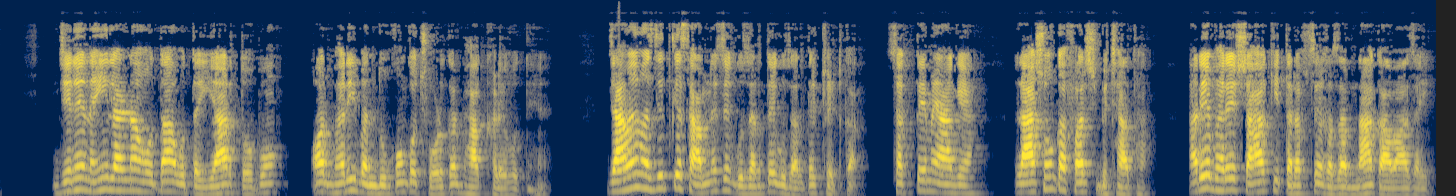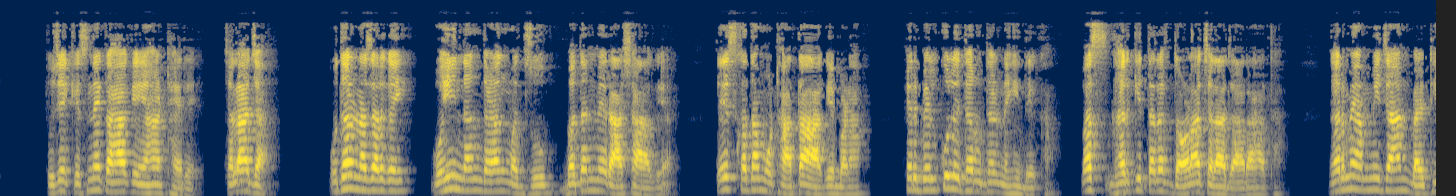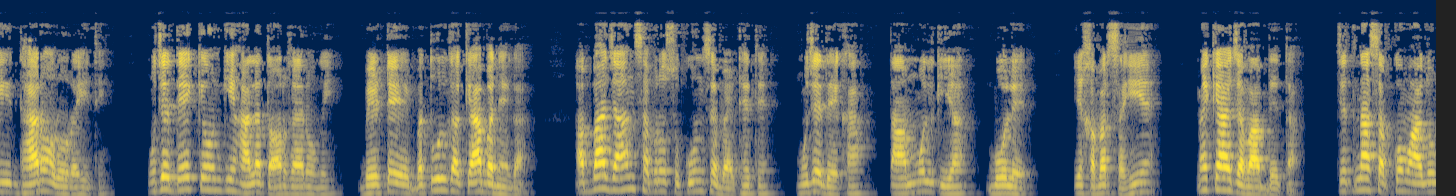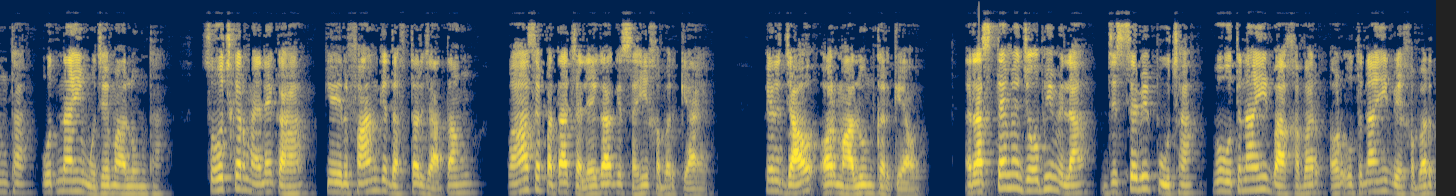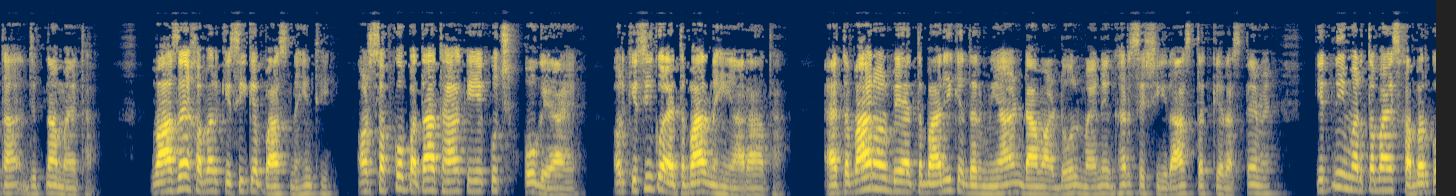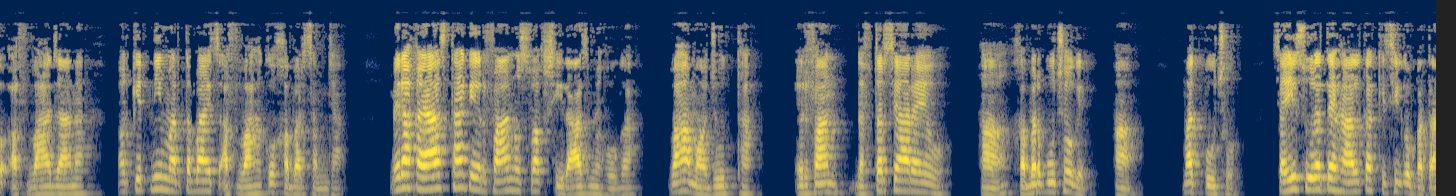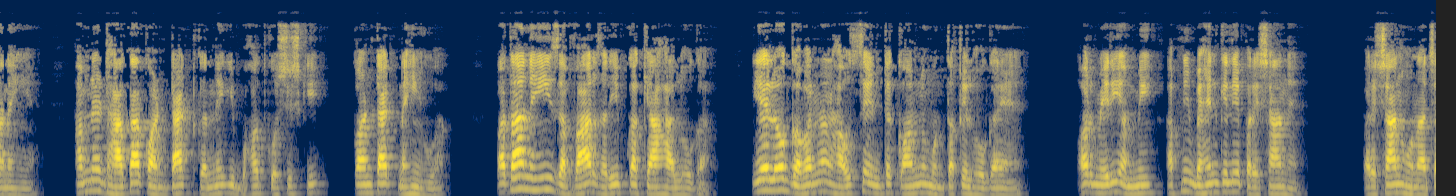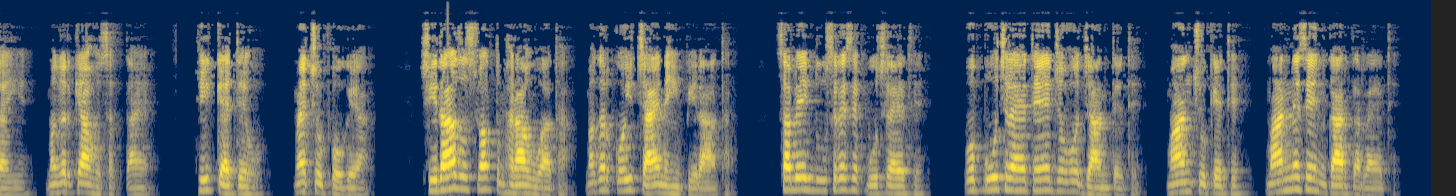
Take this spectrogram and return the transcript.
جنہیں نہیں لڑنا ہوتا، وہ تیار توپوں اور بھری بندوقوں کو چھوڑ کر بھاگ کھڑے ہوتے ہیں۔ جامع مسجد کے سامنے سے گزرتے گزرتے ٹھٹکا، سکتے میں آ گیا۔ لاشوں کا فرش بچھا تھا۔ ہرے بھرے شاہ کی طرف سے غزبناک آواز آئی۔ تجھے کس نے کہا کہ یہاں ٹھہرے؟ چلا جا۔ ادھر نظر گئی، وہی ننگ دھڑنگ مجزوب بدن میں راشا آ گیا۔ تیز قدم اٹھاتا آگے بڑھا، پھر بالکل ادھر ادھر نہیں دیکھا۔ بس گھر کی طرف دوڑا چلا جا رہا تھا۔ گھر میں امی جان بیٹھی دھاروں رو رہی تھی۔ مجھے دیکھ کے ان کی حالت اور غیر ہو گئی۔ بیٹے بطول کا کیا بنے گا؟ ابا جان صبر و سکون سے بیٹھے تھے۔ مجھے دیکھا تعمل کیا، بولے، یہ خبر صحیح ہے؟ میں کیا جواب دیتا؟ جتنا سب کو معلوم تھا، اتنا ہی مجھے معلوم تھا۔ سوچ کر میں نے کہا کہ عرفان کے دفتر جاتا ہوں، وہاں سے پتا چلے گا کہ صحیح خبر کیا ہے۔ پھر جاؤ اور معلوم کر کے آؤ۔ رستے میں جو بھی ملا، جس سے بھی پوچھا، وہ اتنا ہی باخبر اور اتنا ہی بے خبر تھا جتنا میں تھا۔ واضح خبر کسی کے پاس نہیں تھی اور سب کو پتا تھا کہ یہ کچھ ہو گیا ہے اور کسی کو اعتبار نہیں آ رہا تھا۔ اعتبار اور بے اعتباری کے درمیان ڈاما ڈول میں نے گھر سے شیراز تک کے رستے میں کتنی مرتبہ اس خبر کو افواہ جانا اور کتنی مرتبہ اس افواہ کو خبر سمجھا۔ میرا قیاس تھا کہ عرفان اس وقت شیراز میں ہوگا۔ وہاں موجود تھا۔ عرفان، دفتر سے آ رہے ہو؟ ہاں خبر پوچھو گے؟ ہاں۔ مت پوچھو۔ صحیح صورت حال کا کسی کو پتا نہیں ہے۔ ہم نے ڈھاکہ کانٹیکٹ کرنے کی بہت کوشش کی۔ کانٹیکٹ نہیں ہوا۔ پتا نہیں زوار غریب کا کیا حال ہوگا۔ یہ لوگ گورنر ہاؤس سے انٹرکون میں منتقل ہو گئے ہیں۔ اور میری امی اپنی بہن کے لیے پریشان ہے پریشان ہونا چاہیے، مگر کیا ہو سکتا ہے؟ ٹھیک کہتے ہو، میں چپ ہو گیا۔ شیراز اس وقت بھرا ہوا تھا، مگر کوئی چائے نہیں پی رہا تھا۔ سب ایک دوسرے سے پوچھ رہے تھے۔ وہ پوچھ رہے تھے جو وہ جانتے تھے، مان چکے تھے، ماننے سے انکار کر رہے تھے۔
